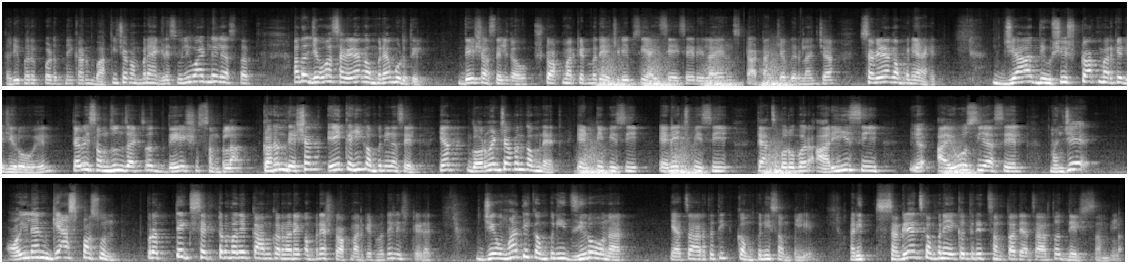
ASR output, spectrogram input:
तरी फरक पडत नाही कारण बाकीच्या कंपन्या अग्रेसिव्हली वाढलेल्या असतात. आता जेव्हा सगळ्या कंपन्या बुडतील देश असेल का हो स्टॉक मार्केटमध्ये H D F C I C I C I Reliance टाटांच्या बिर्लांच्या सगळ्या कंपन्या आहेत. ज्या दिवशी स्टॉक मार्केट झिरो होईल त्यावेळी समजून जायचं देश संपला. कारण देशात एकही कंपनी नसेल यात गव्हर्नमेंटच्या पण कंपन्या आहेत. N T P C N H P C त्याचबरोबर R E C I O C असेल. म्हणजे ऑइल अँड गॅसपासून प्रत्येक सेक्टरमध्ये काम करणाऱ्या कंपन्या स्टॉक मार्केटमध्ये लिस्टेड आहेत. जेव्हा ती कंपनी झिरो होणार याचा अर्थ ती कंपनी संपली आहे. आणि सगळ्याच कंपन्या एकत्रित संपतात याचा अर्थ देश संपला.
